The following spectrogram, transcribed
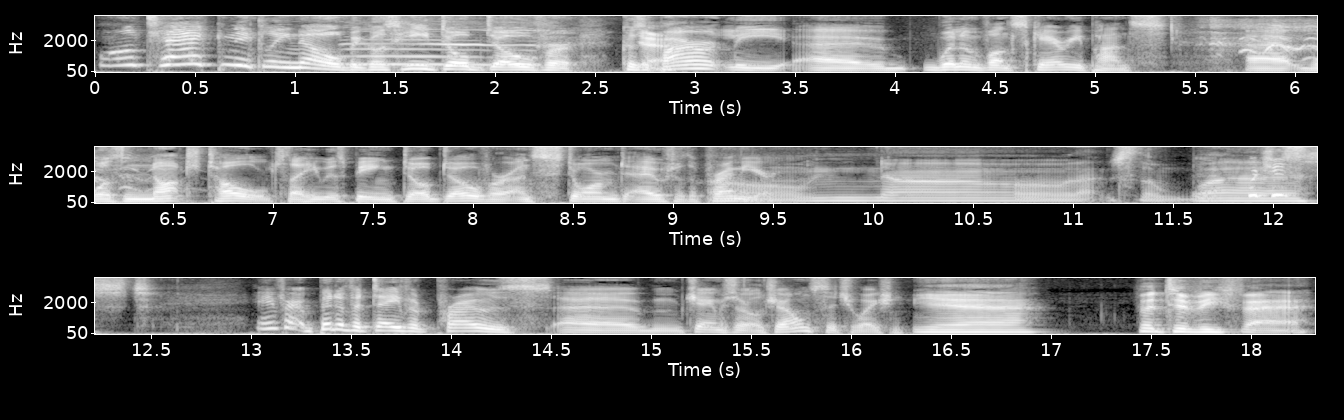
Well, technically no, because he dubbed over. Because Yeah. apparently, uh, Willem von Scarypants uh, was not told that he was being dubbed over and stormed out of the premiere. Oh no, that's the worst. Which is- In fact, a bit of a David Prowse, um, James Earl Jones situation. Yeah, but to be fair,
